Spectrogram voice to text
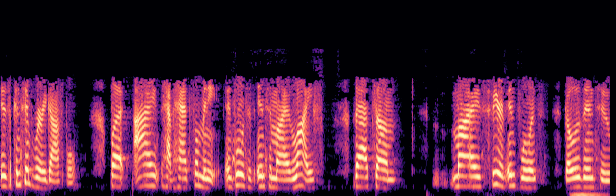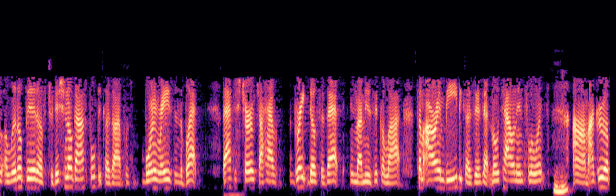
is contemporary gospel, but I have had so many influences into my life that um, my sphere of influence goes into a little bit of traditional gospel because I was born and raised in the Black Baptist Church. I have a great dose of that in my music a lot. Some R&B because there's that Motown influence. Mm-hmm. Um, I grew up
